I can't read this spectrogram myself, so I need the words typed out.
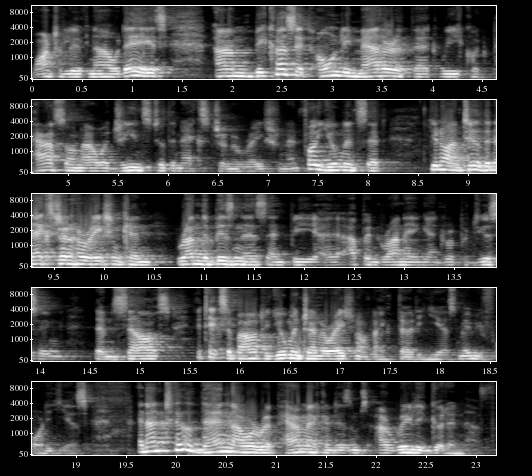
want to live nowadays, um, because it only mattered that we could pass on our genes to the next generation. And for humans, that you know, until the next generation can run the business and be uh, up and running and reproducing themselves, it takes about a human generation of like 30 years, maybe 40 years. And until then, our repair mechanisms are really good enough.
